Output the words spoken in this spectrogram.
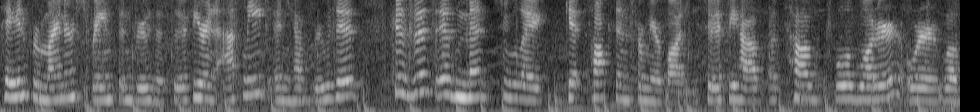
pain for minor sprains and bruises. So if you're an athlete and you have bruises, because this is meant to like get toxins from your body. So if you have a tub full of water or well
